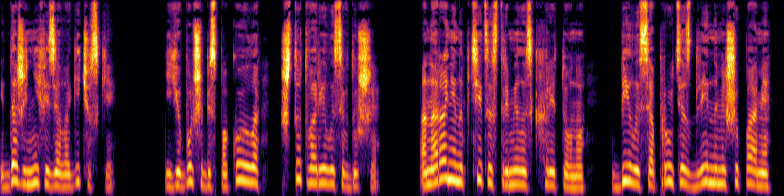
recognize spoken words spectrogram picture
и даже не физиологические. Ее больше беспокоило, что творилось в душе. Она раненой птицей стремилась к Харитону, билась о прутья с длинными шипами,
